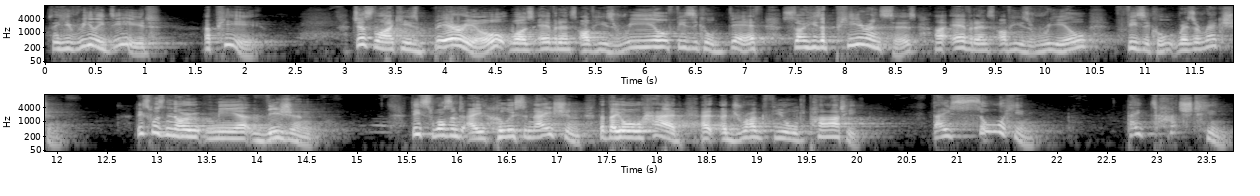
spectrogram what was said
So he really did appear. Just like his burial was evidence of his real physical death, so his appearances are evidence of his real physical resurrection. This was no mere vision. This wasn't a hallucination that they all had at a drug fueled party. They saw him, they touched him,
